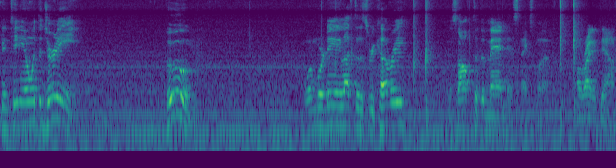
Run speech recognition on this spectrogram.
Continuing with the journey. Boom. One more day left of this recovery. It's off to the madness next month. I'll write it down.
